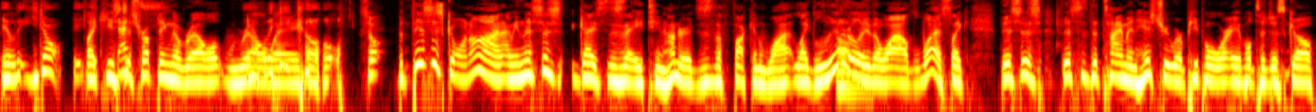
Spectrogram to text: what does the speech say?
Ill- you don't Like he's that's disrupting the rail railway. illegal. So, but this is going on. I mean, this is guys. This is the 1800s. This is the fucking wild, like oh, literally Oh, yeah. the Wild West. Like this is this is the time in history where people were able to just go,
